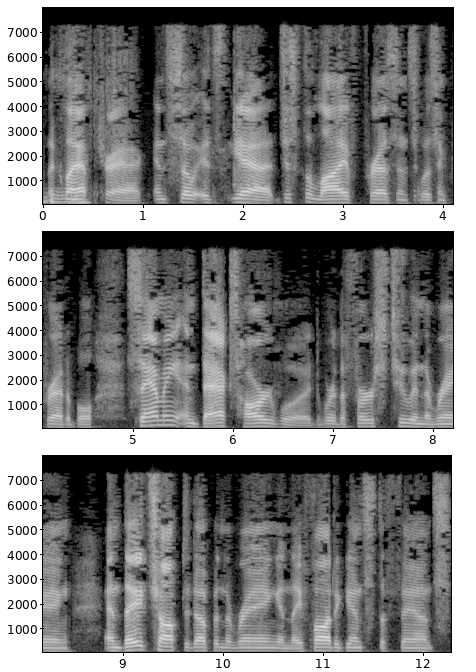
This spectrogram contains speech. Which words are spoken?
the mm-hmm. clap track. And so it's, yeah, just the live presence was incredible. Sammy and Dax Harwood were the first two in the ring and they chopped it up in the ring and they fought against the fence.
